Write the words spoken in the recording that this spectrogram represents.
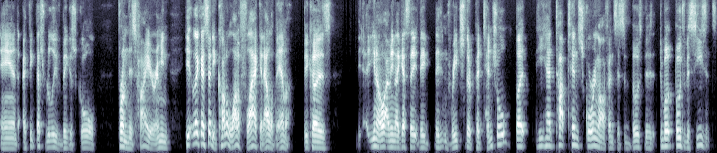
and I think that's really the biggest goal from this hire. I mean, he, like I said, he caught a lot of flack at Alabama because you know, I mean, I guess they they they didn't reach their potential, but he had top ten scoring offenses in both both of his seasons.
